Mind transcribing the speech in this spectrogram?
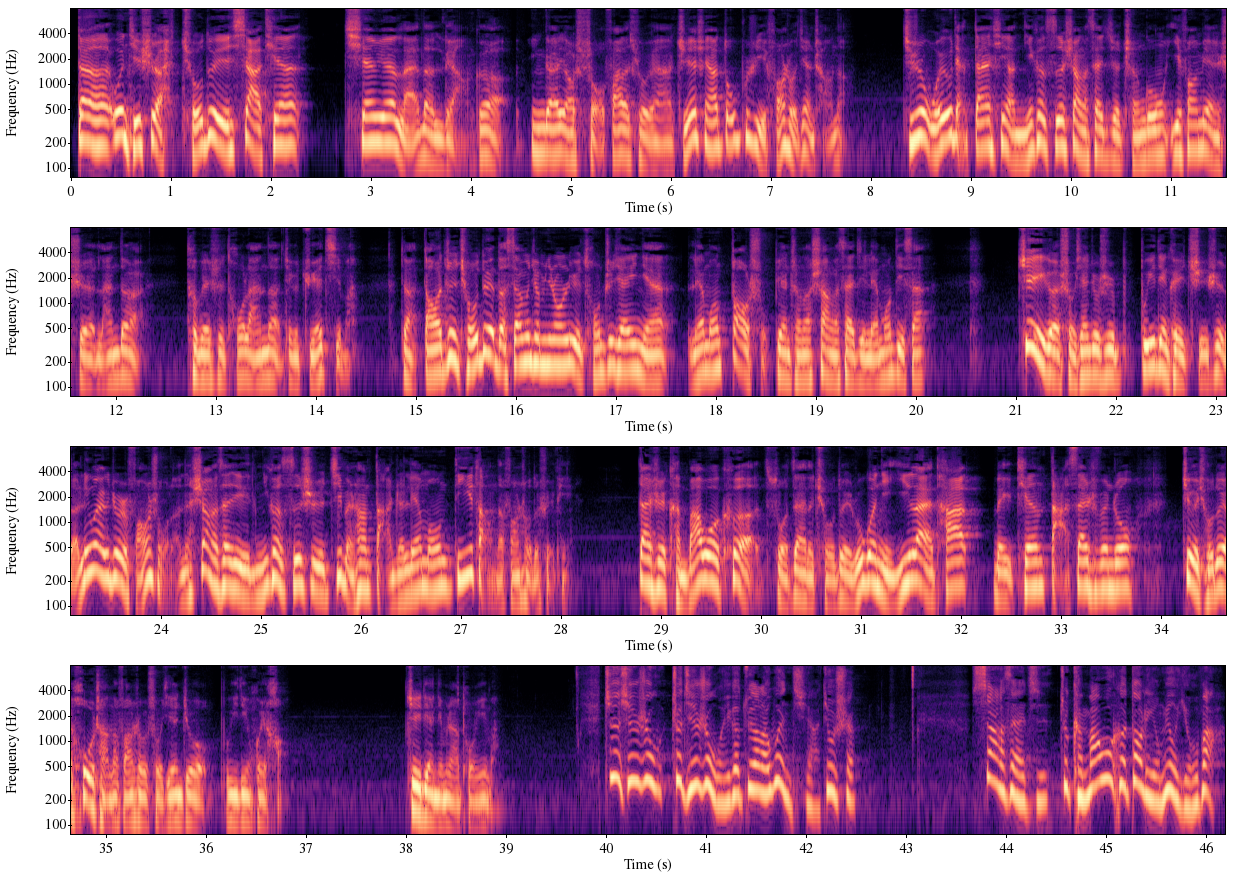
但问题是，球队夏天签约来的两个应该要首发的球员，职业生涯都不是以防守见长的。其实我有点担心啊，尼克斯上个赛季的成功，一方面是兰德尔，特别是投篮的这个崛起嘛，对吧？导致球队的三分球命中率从之前一年联盟倒数变成了上个赛季联盟第三。这个首先就是不一定可以持续的。另外一个就是防守了。那上个赛季尼克斯是基本上打着联盟第一档的防守的水平。但是肯巴沃克所在的球队，如果你依赖他每天打三十分钟，这个球队后场的防守首先就不一定会好。这一点你们俩同意吗？这其实是这其实是我一个最大的问题啊，就是下赛季就肯巴沃克到底有没有油吧？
